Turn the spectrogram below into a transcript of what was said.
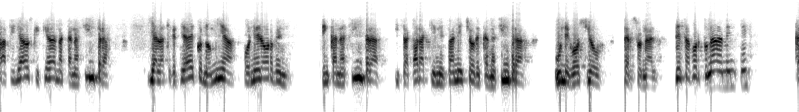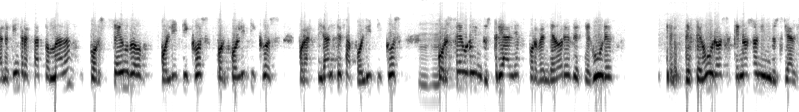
afiliados que quedan a Canacintra y a la Secretaría de Economía poner orden en Canacintra y sacar a quienes han hecho de Canacintra un negocio personal. Desafortunadamente, Canacintra está tomada por pseudo políticos, por políticos, por aspirantes a políticos, por pseudo industriales, por vendedores de seguros, de seguros que no son industriales.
